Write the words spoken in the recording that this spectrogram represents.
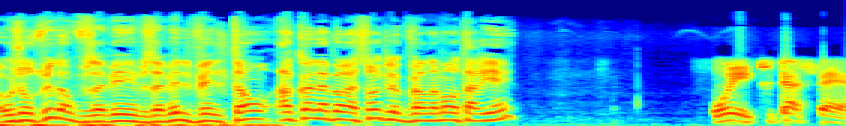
Aujourd'hui, donc, vous avez vous avez levé le ton en collaboration avec le gouvernement ontarien? Oui, tout à fait.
